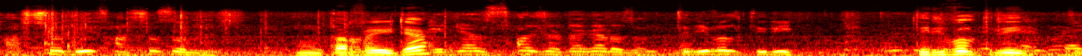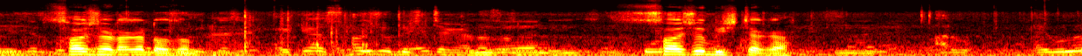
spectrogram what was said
পাঁচশো দুই পাঁচশো চল্লিশ তারপর এটা এটা ছয়শো টাকা dozen triple three triple three ছয়শো টাকা ডজন এটা ছয়শো বিশ টাকা ডজন ছয়শো বিশ টাকা আর এগুলো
